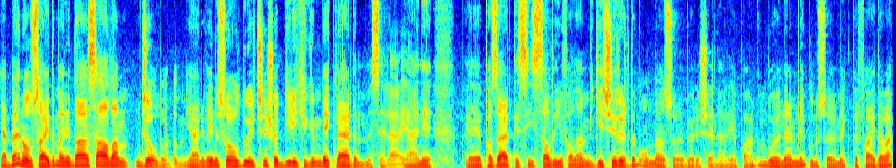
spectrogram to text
Ya ben olsaydım hani daha sağlamcı olurdum. Yani Venüs olduğu için şöyle bir iki gün beklerdim mesela. Yani e, pazartesi, salıyı falan bir geçirirdim. Ondan sonra böyle şeyler yapardım. Bu önemli. Bunu söylemekte fayda var.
